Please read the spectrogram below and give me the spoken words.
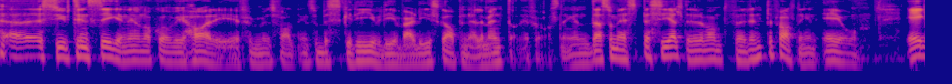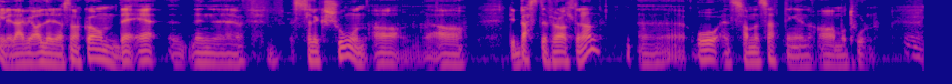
syvtrinnstigen syvtrinnsstigen er noe vi har i formuesforvaltningen som beskriver de verdiskapende elementene i forvaltningen. Det som er spesielt relevant for renteforvaltningen, er jo egentlig det vi allerede har snakka om. Det er den uh, seleksjonen av, av, de beste forvalterne uh, og sammensetningen av motoren. Mm.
